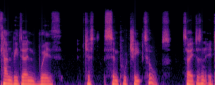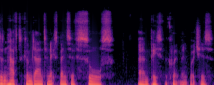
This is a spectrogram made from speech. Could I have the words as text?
can be done with just simple, cheap tools. So it doesn't it doesn't have to come down to an expensive source um, piece of equipment, which is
